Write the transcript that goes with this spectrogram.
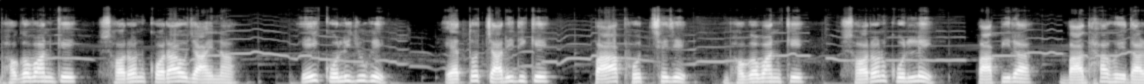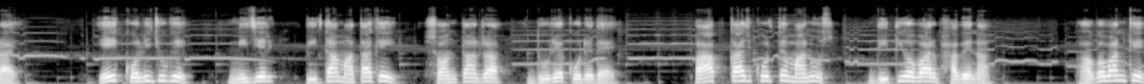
ভগবানকে স্মরণ করাও যায় না। এই কলিযুগে এত চারিদিকে পাপ হচ্ছে যে ভগবানকে স্মরণ করলে পাপীরা বাধা হয়ে দাঁড়ায়। এই কলিযুগে নিজের পিতা মাতাকেই সন্তানরা দূরে করে দেয়। পাপ কাজ করতে মানুষ দ্বিতীয়বার ভাবে না। ভগবানকে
